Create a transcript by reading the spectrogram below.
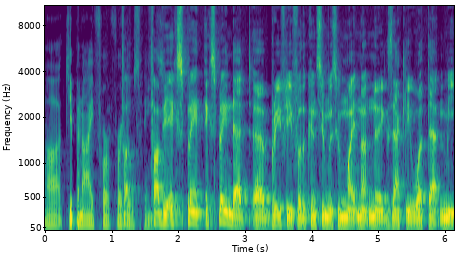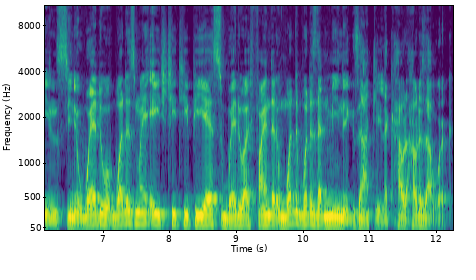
uh, keep an eye for, for Fa- those things. Fabio, explain explain that uh, briefly for the consumers who might not know exactly what that means. You know, where do what is my HTTPS? Where do I find that? And what what does that mean exactly? Like how how does that work?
